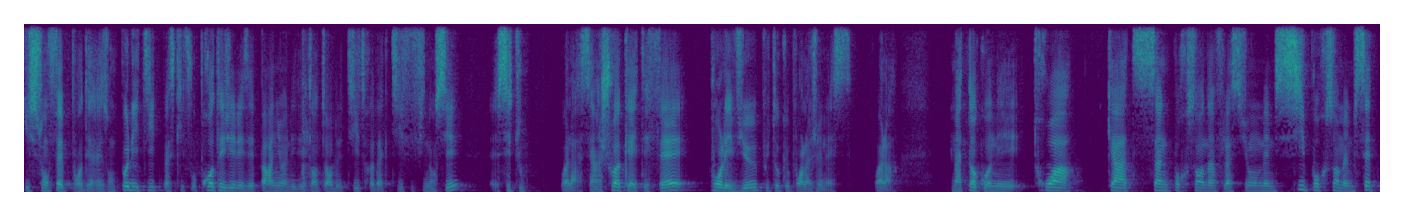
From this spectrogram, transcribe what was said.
ils sont faibles pour des raisons politiques, parce qu'il faut protéger les épargnants et les détenteurs de titres d'actifs financiers. C'est tout. Voilà, c'est un choix qui a été fait pour les vieux plutôt que pour la jeunesse. Voilà. Maintenant qu'on est 3, 4, 5 d'inflation, même 6 même 7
